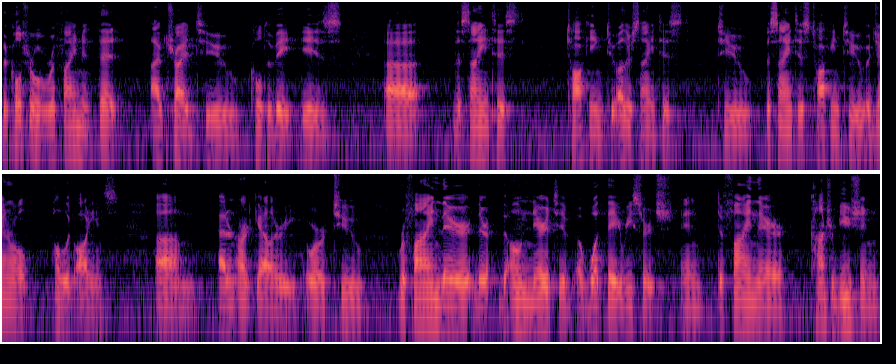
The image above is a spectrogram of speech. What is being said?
the cultural refinement that I've tried to cultivate is uh, the scientist talking to other scientists, to the scientists talking to a general public audience um, at an art gallery, or to refine their, their the own narrative of what they research and define their contribution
